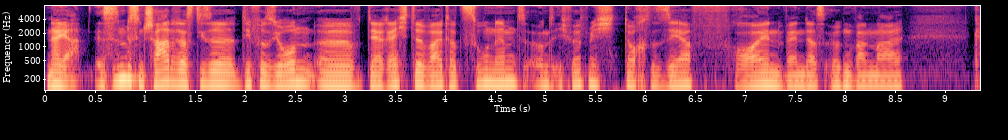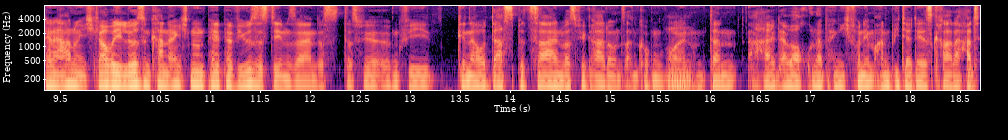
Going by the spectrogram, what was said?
Naja, es ist ein bisschen schade, dass diese Diffusion äh, der Rechte weiter zunimmt. Und ich würde mich doch sehr freuen, wenn das irgendwann mal, keine Ahnung, ich glaube, die Lösung kann eigentlich nur ein Pay-Per-View-System sein, dass, dass wir irgendwie genau das bezahlen, was wir gerade uns angucken wollen. Mhm. Und dann halt aber auch unabhängig von dem Anbieter, der es gerade hat.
